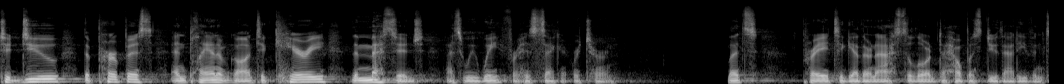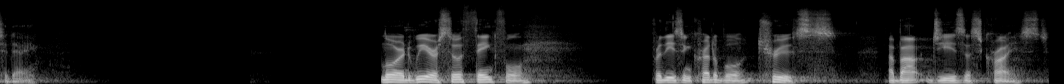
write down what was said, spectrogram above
to do the purpose and plan of God, to carry the message as we wait for his second return. Let's pray together and ask the Lord to help us do that even today. Lord, we are so thankful for these incredible truths about Jesus Christ.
